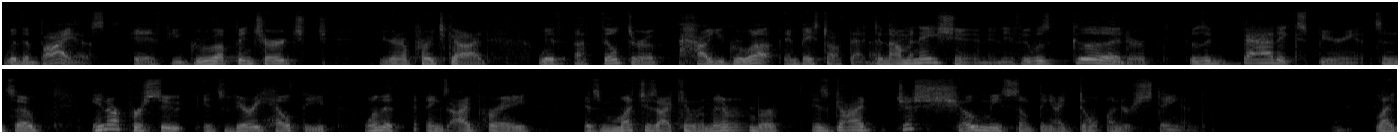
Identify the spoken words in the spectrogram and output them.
with a bias. If you grew up in church, you're going to approach God with a filter of how you grew up and based off that denomination and if it was good or if it was a bad experience. And so in our pursuit, it's very healthy. One of the things I pray as much as I can remember is God, just show me something I don't understand. Like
